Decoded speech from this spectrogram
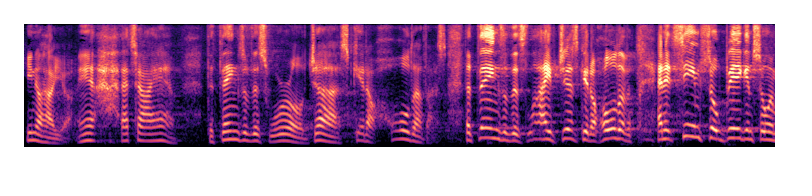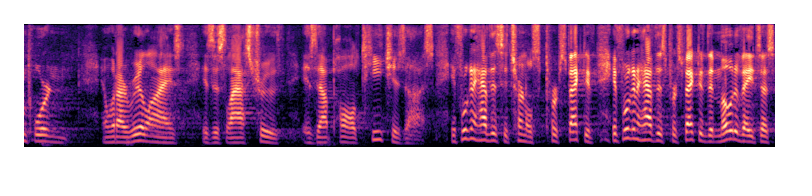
you know how you are. Yeah, that's how I am. The things of this world just get a hold of us. The things of this life just get a hold of us. And it seems so big and so important. And what I realized is this last truth is that Paul teaches us. If we're going to have this eternal perspective, if we're going to have this perspective that motivates us,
